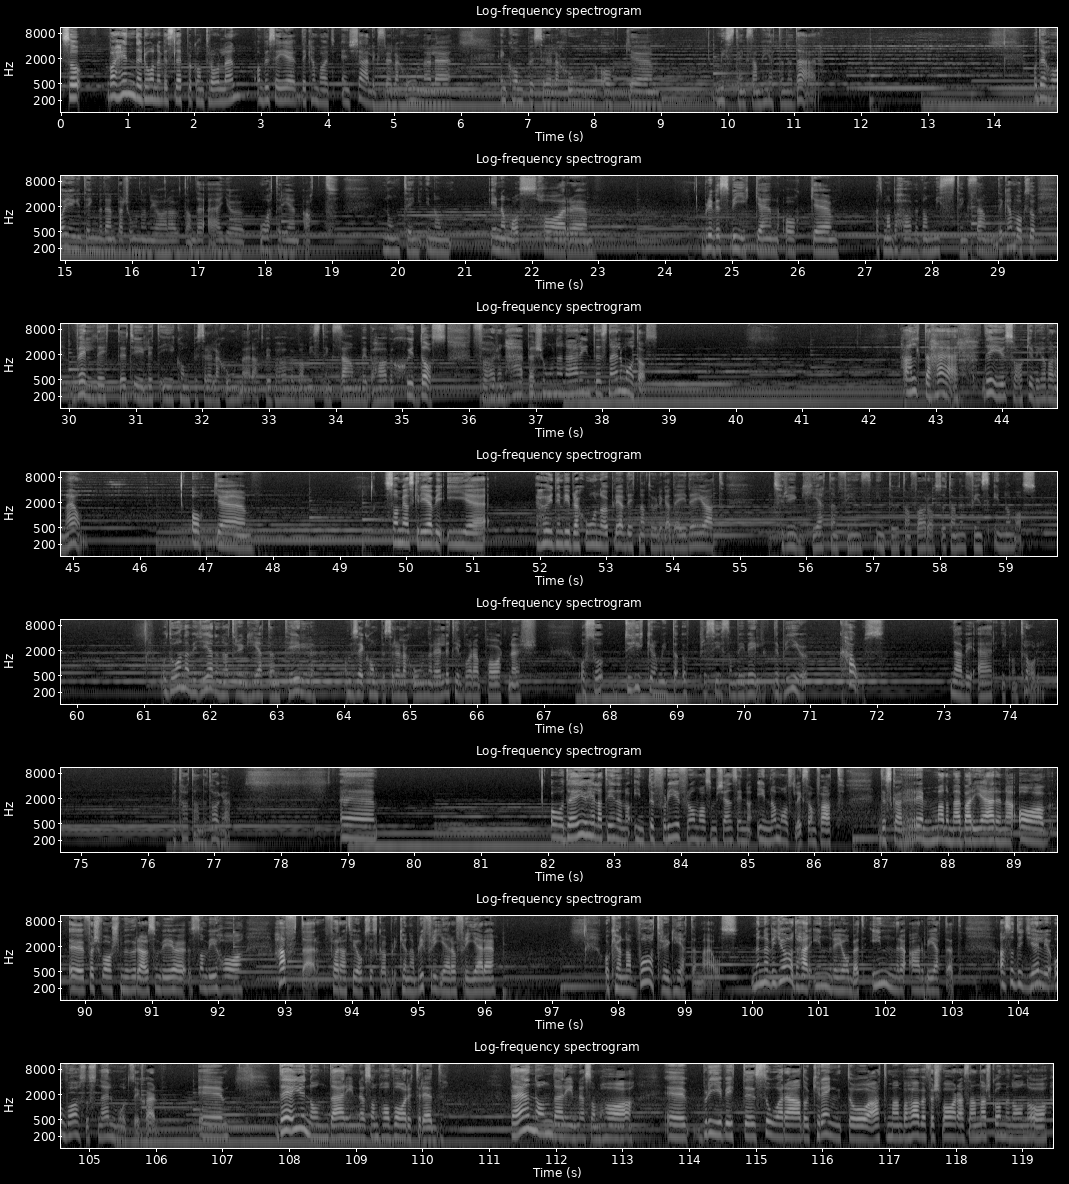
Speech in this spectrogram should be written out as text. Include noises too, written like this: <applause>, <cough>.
Så vad händer då när vi släpper kontrollen? Om vi säger det kan vara en kärleksrelation eller en kompisrelation och eh, misstänksamheten är där. Och det har ju ingenting med den personen att göra utan det är ju återigen att någonting inom, inom oss har eh, blivit sviken och eh, att man behöver vara misstänksam. Det kan vara också väldigt eh, tydligt i kompisrelationer att vi behöver vara misstänksam, vi behöver skydda oss för den här personen är inte snäll mot oss. Allt det här, det är ju saker vi har varit med om. Och eh, som jag skrev i eh, Höj din vibration och upplev ditt naturliga dig, det är ju att tryggheten finns inte utanför oss utan den finns inom oss. Och då när vi ger den här tryggheten till, om vi säger kompisrelationer eller till våra partners och så dyker de inte upp precis som vi vill. Det blir ju kaos när vi är i kontroll. Vi tar ett andetag här. Eh, och det är ju hela tiden att inte fly från vad som känns in, inom oss liksom för att det ska rämma de här barriärerna av eh, försvarsmurar som vi, som vi har haft där för att vi också ska bli, kunna bli friare och friare och kunna vara tryggheten med oss. Men när vi gör det här inre jobbet, inre arbetet, alltså det gäller att vara så snäll mot sig själv. Eh, det är ju någon där inne som har varit rädd det är någon där inne som har eh, blivit eh, sårad och kränkt och att man behöver försvaras annars kommer någon och,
